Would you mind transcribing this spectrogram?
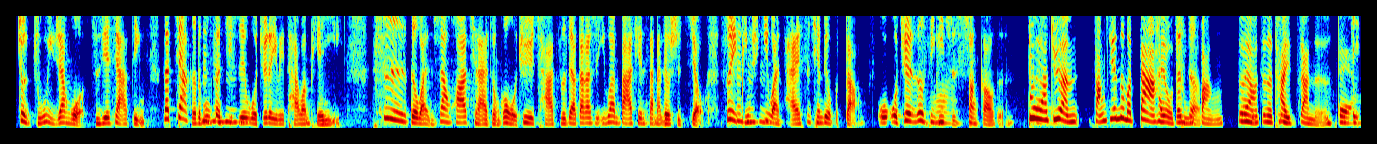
就足以让我直接下定。那价格的部分，其实我觉得也比台湾便宜。四个晚上花起来，总共我去查资料，大概是一万八千三百六十九，所以平均一晚才四千六不到。我我觉得这个 CP 值是算高的。对啊，居然房间那么大，还有厨房。对啊，真的太赞了。嗯、对、啊欸，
